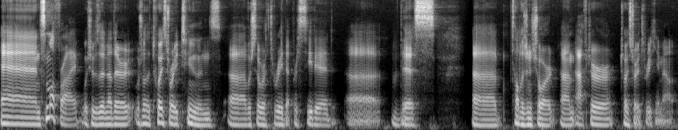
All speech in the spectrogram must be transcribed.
and Small Fry, which was another, which was the Toy Story tunes, uh, which there were three that preceded uh, this uh, television short um, after Toy Story 3 came out.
